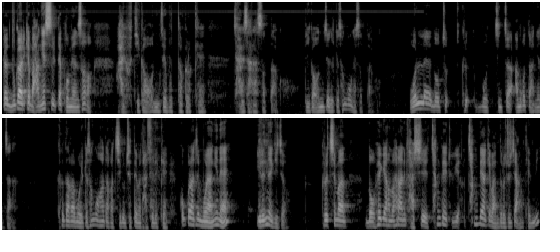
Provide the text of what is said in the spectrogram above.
그러니까 누가 이렇게 망했을 때 보면서 아유 네가 언제부터 그렇게 잘 살았었다고? 네가 언제 그렇게 성공했었다고? 원래 너뭐 그, 뭐 진짜 아무것도 아니었잖아. 그러다가 뭐 이렇게 성공하다가 지금 죄 때문에 다시 이렇게 꼬꾸라진 모양이네? 이런 얘기죠. 그렇지만 너 회개하면 하나님 다시 창대하게, 창대하게 만들어주지 않겠니?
